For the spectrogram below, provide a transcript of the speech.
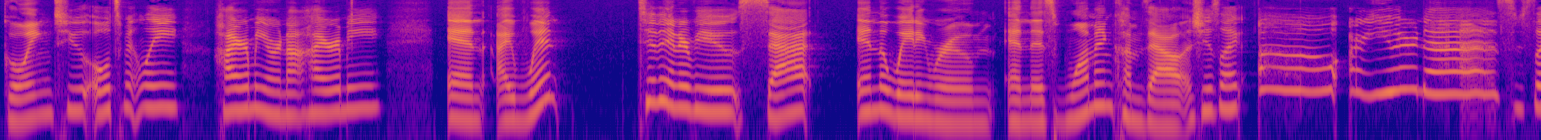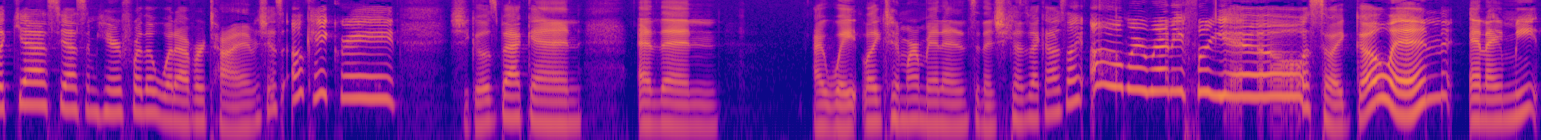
going to ultimately hire me or not hire me. And I went to the interview, sat in the waiting room and this woman comes out and she's like, Oh, are you Ernest? She's like, Yes, yes, I'm here for the whatever time. She goes, Okay, great. She goes back in and then I wait like 10 more minutes and then she comes back. I was like, Oh, we're ready for you. So I go in and I meet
